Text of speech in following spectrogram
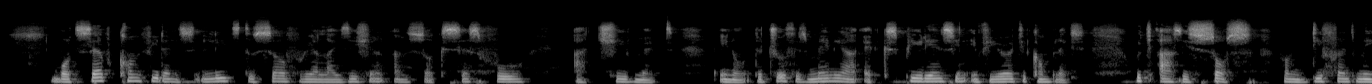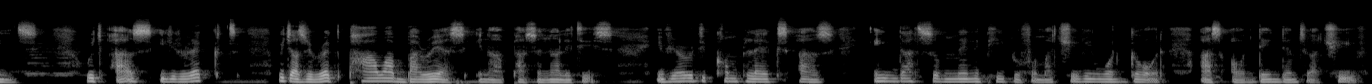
But self confidence leads to self realization and successful achievement. You know, the truth is, many are experiencing inferiority complex, which has its source from different means, which has erect, which has erect power barriers in our personalities. Inferiority complex has hindered so many people from achieving what God has ordained them to achieve.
